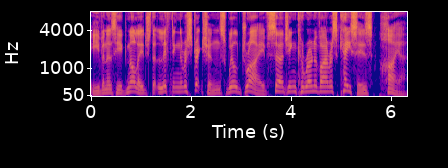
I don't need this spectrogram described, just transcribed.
even as he acknowledged that lifting the restrictions will drive surging coronavirus cases higher.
